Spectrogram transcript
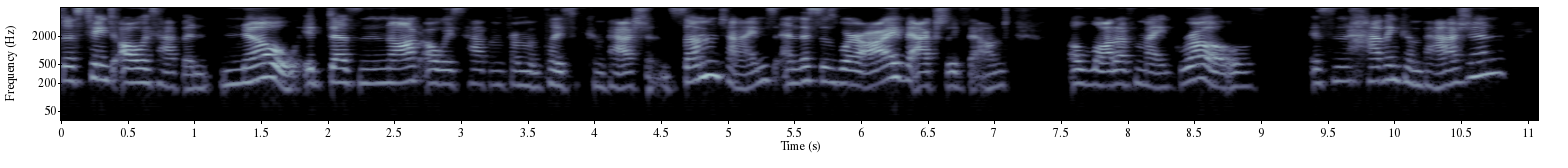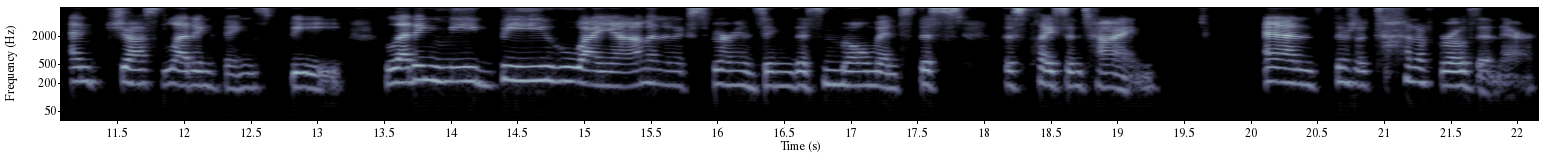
does change always happen? No, it does not always happen from a place of compassion. Sometimes, and this is where I've actually found a lot of my growth is in having compassion and just letting things be letting me be who i am and then experiencing this moment this this place in time. And there's a ton of growth in there.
